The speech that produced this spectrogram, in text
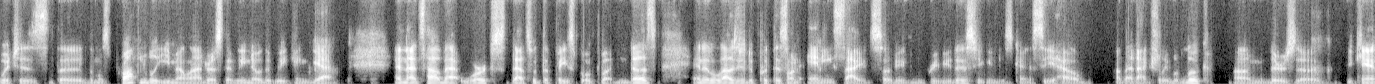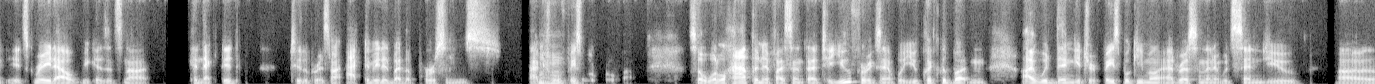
which is the, the most profitable email address that we know that we can get. And that's how that works. That's what the Facebook button does. And it allows you to put this on any site. So if you can preview this, you can just kind of see how, how that actually would look. Um, there's a, you can't, it's grayed out because it's not connected to the, it's not activated by the person's actual mm-hmm. Facebook profile. So what'll happen if I sent that to you, for example, you click the button, I would then get your Facebook email address and then it would send you uh,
